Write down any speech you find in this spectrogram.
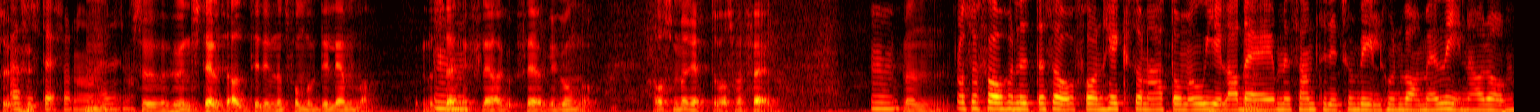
Så, Alltså hon, Stefan och mm, Elina. så hon ställs alltid i något form av dilemma under serien Mm. flera, flera gånger. Vad som är rätt och vad som är fel. Mm. Men Och så får hon lite så från häxorna att de ogillar det Mm. men samtidigt så vill hon vara med Elina och dem.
